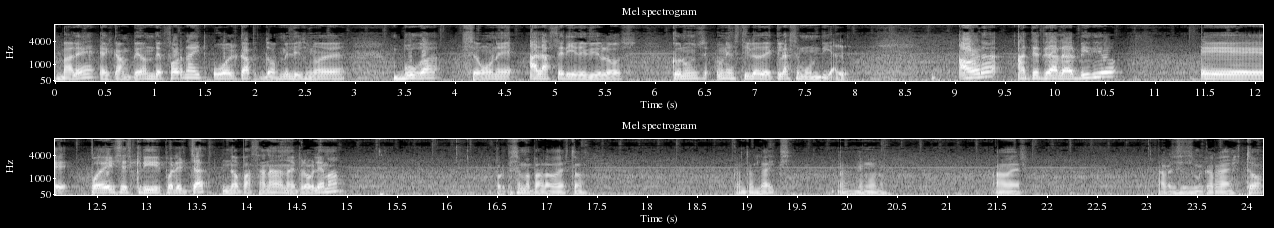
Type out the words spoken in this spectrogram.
¿vale? El campeón de Fortnite World Cup 2019 Buga se une a la serie de ídolos con un, estilo de clase mundial. Ahora, antes de darle al vídeo, eh, podéis escribir por el chat, no pasa nada, no hay problema. ¿Por qué se me ha parado esto? ¿Cuántos likes? No, ninguno. A ver. A ver si se me carga esto.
